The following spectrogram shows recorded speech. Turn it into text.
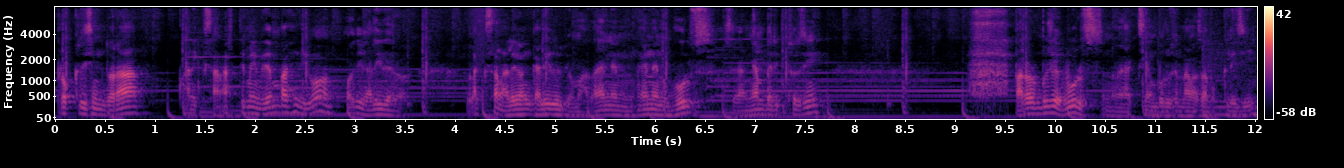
Πρόκριση τώρα, αν ξανάρθει με μηδέν παθητικό, ό,τι καλύτερο. Αλλά ξαναλέω είναι καλή του ομάδα. Είναι, είναι Wolves σε καμιά περίπτωση. Παρόλο που είχε Wolves, εντάξει, δεν μπορούσε να μας αποκλείσει.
